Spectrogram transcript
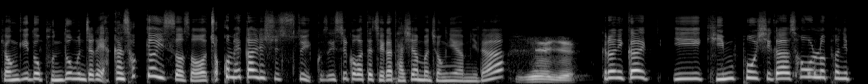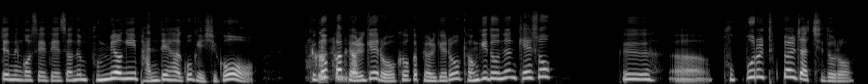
경기도 분도 문제가 약간 섞여 있어서 조금 헷갈리실 수도 있을 것 같아 제가 다시 한번 정리합니다. 예 예. 그러니까 이 김포시가 서울로 편입되는 것에 대해서는 분명히 반대하고 계시고 그것과 그렇습니다. 별개로 그것과 별개로 경기도는 계속 그 어, 북부를 특별자치도로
